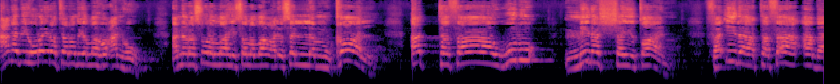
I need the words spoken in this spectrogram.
can abi hurayrata radia allahu canhu ana rasuula allahi sala allahu alay wasalam qaal attahaawubu min ashayطaan faإida tahaa'aba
